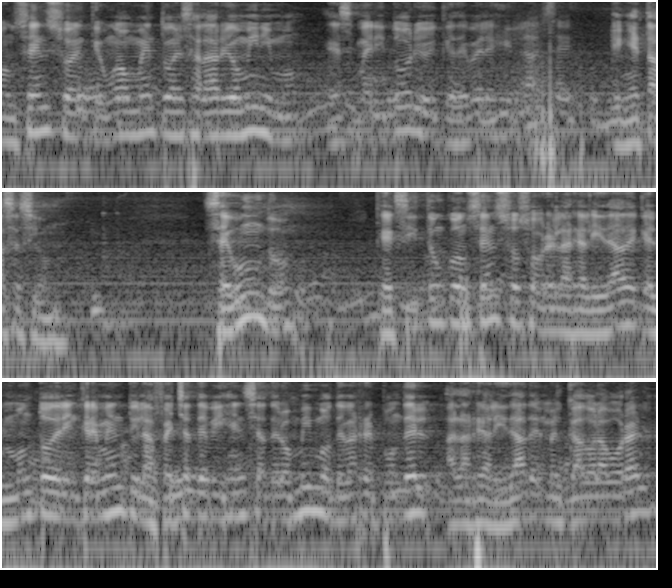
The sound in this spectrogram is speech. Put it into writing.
consenso en que un aumento en el salario mínimo es meritorio y que debe legislarse en esta sesión. Segundo, que existe un consenso sobre la realidad de que el monto del incremento y las fechas de vigencia de los mismos deben responder a la realidad del mercado laboral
